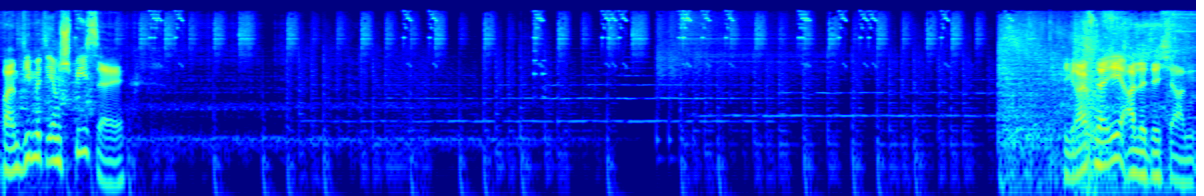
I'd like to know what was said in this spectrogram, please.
Vor allem die mit ihrem Spieß, ey. Die greifen ja eh alle dich an.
